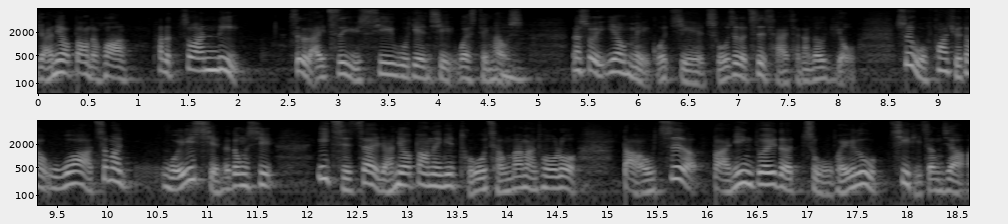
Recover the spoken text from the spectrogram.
燃料棒的话，它的专利是来自于西屋电器 Westinghouse。那所以要美国解除这个制裁才能够有。所以我发觉到，哇，这么危险的东西一直在燃料棒那边涂层慢慢脱落，导致了反应堆的主回路气体增加。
